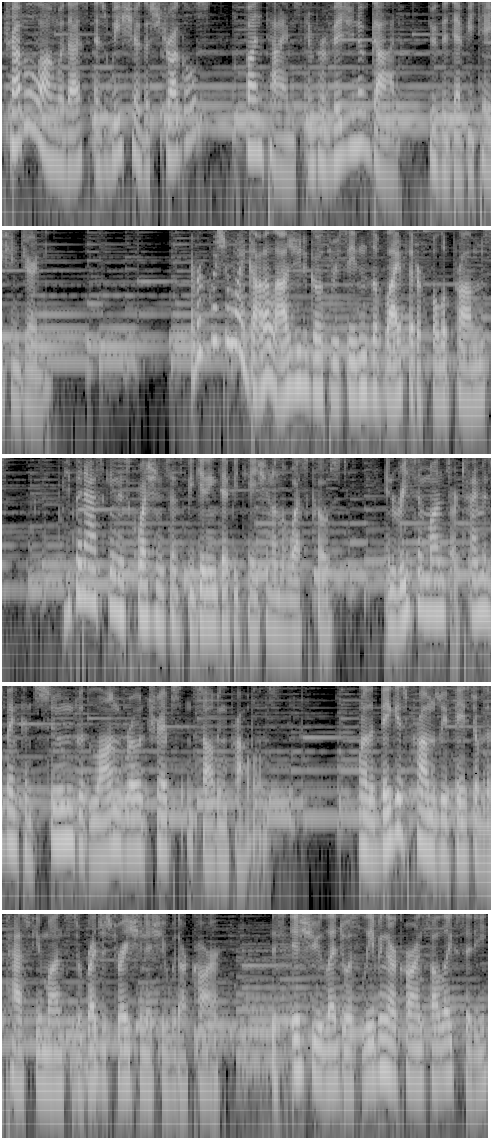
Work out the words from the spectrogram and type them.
Travel along with us as we share the struggles, fun times, and provision of God through the deputation journey. Ever question why God allows you to go through seasons of life that are full of problems? We've been asking this question since beginning deputation on the West Coast. In recent months, our time has been consumed with long road trips and solving problems. One of the biggest problems we faced over the past few months is a registration issue with our car. This issue led to us leaving our car in Salt Lake City,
